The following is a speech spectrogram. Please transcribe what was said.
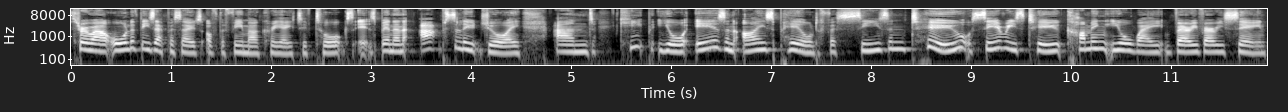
throughout all of these episodes of the Female Creative Talks. It's been an absolute joy, and keep your ears and eyes peeled for season two or series two coming your way very, very soon.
